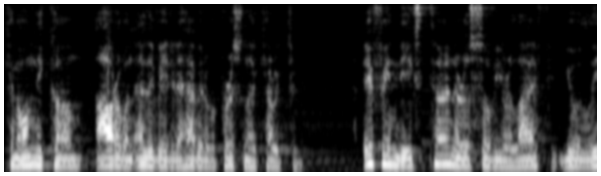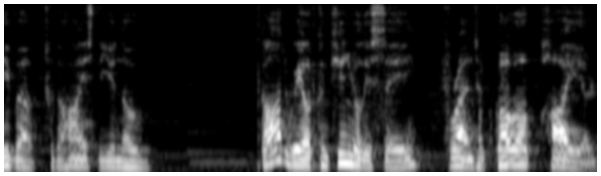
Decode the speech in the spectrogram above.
can only come out of an elevated habit of a personal character. If in the externals of your life you live up to the highest you know, God will continually say, Friend, go up higher.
